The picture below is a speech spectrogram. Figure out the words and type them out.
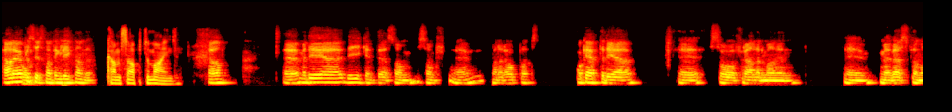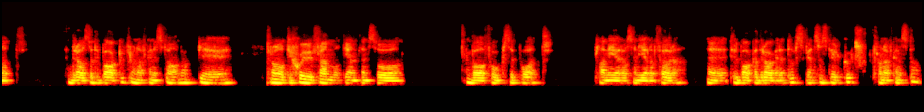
ja, det är precis någonting liknande. Comes up to mind. Ja, eh, men det, det gick inte som, som eh, man hade hoppats. Och efter det så förhandlade man en, Eh, med väst om att dra sig tillbaka från Afghanistan och eh, från 87 framåt egentligen så var fokuset på att planera och sen genomföra eh, tillbakadragandet av sovjetiska styrkor från Afghanistan.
